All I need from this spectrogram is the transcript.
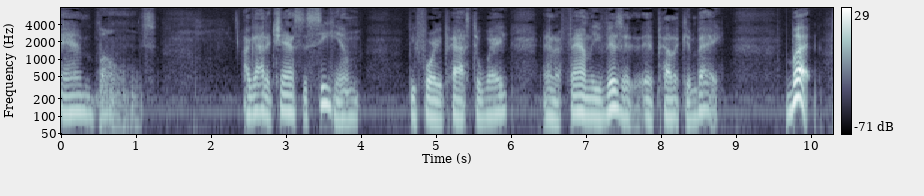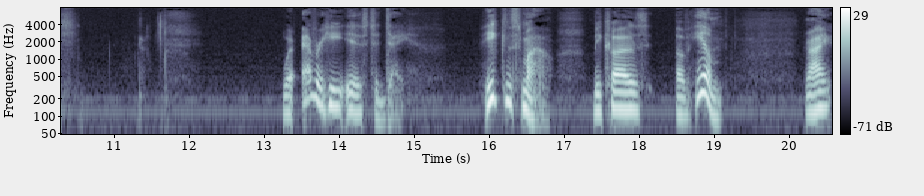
and bones. I got a chance to see him before he passed away and a family visit at Pelican Bay. But wherever he is today, he can smile because of him, right?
